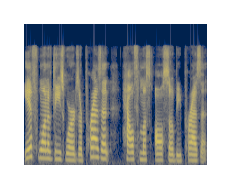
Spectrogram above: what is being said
if one of these words are present, health must also be present.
